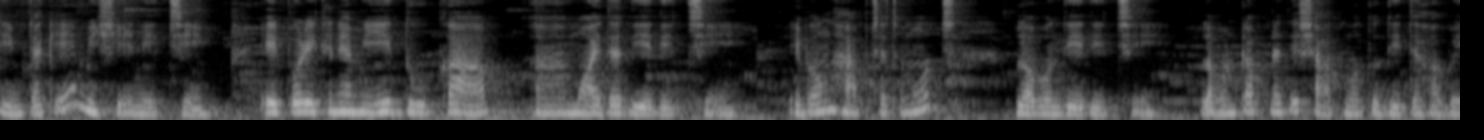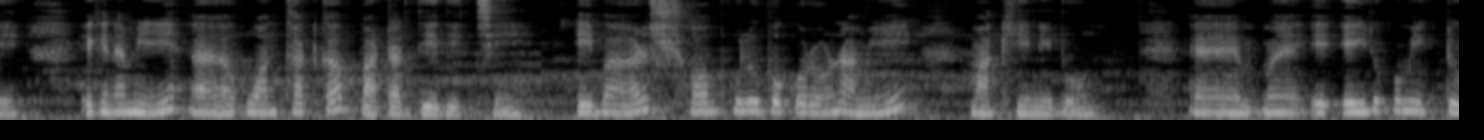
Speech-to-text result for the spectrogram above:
ডিমটাকে মিশিয়ে নিচ্ছি। এরপর এখানে আমি দু কাপ ময়দা দিয়ে দিচ্ছি এবং হাফ চা চামচ লবণ দিয়ে দিচ্ছি। লবণটা আপনাদের স্বাদ মতো দিতে হবে। এখানে আমি ওয়ান থার্ড কাপ বাটার দিয়ে দিচ্ছি। এবার সবগুলো উপকরণ আমি মাখিয়ে নেব। এইরকম একটু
